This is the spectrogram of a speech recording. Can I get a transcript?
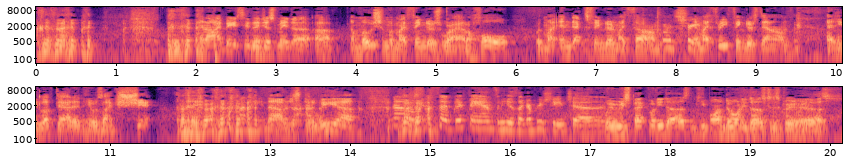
and I basically just made a, a, a motion with my fingers where I had a hole with my index finger and my thumb Oh, sure you and my three fingers down, and he looked at it and he was like, "Shit." No, I'm just kidding. We uh, No, we just said big fans, and he was like, "I appreciate you." We respect what he does and keep on doing what he does because he's great at what he yeah. does.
